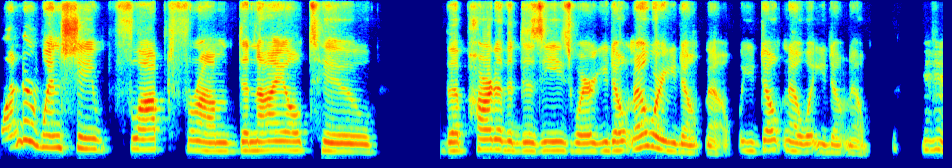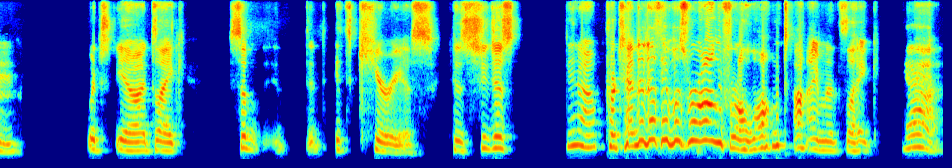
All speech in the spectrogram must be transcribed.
wonder when she flopped from denial to the part of the disease where you don't know where you don't know. You don't know what you don't know. hmm Which, you know, it's like it- it's curious because she just, you know, pretended nothing was wrong for a long time. It's like, Yeah.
